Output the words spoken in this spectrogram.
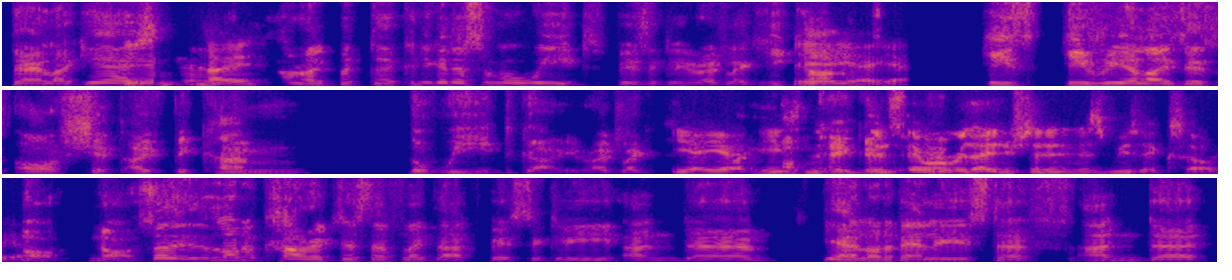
they're like, yeah, yeah, yeah, nice. all right, but uh, can you get us some more weed, basically, right? Like he can't. yeah, yeah, He's he realizes, oh shit, I've become the weed guy, right? Like yeah, yeah. He's, they, weren't really interested in his music, so yeah. no, no. So there's a lot of character stuff like that, basically, and um, yeah, a lot of LA stuff, and uh,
